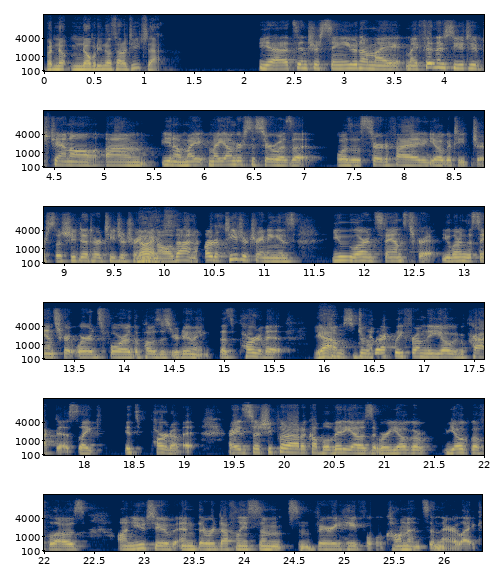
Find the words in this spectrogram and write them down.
But no, nobody knows how to teach that. Yeah, it's interesting. Even on my my fitness YouTube channel, um, you know, my my younger sister was a was a certified yoga teacher. So she did her teacher training nice. and all that. And part of teacher training is you learn Sanskrit. You learn the Sanskrit words for the poses you're doing. That's part of it. Yeah. It comes directly from the yoga practice. Like it's part of it right so she put out a couple of videos that were yoga yoga flows on youtube and there were definitely some some very hateful comments in there like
